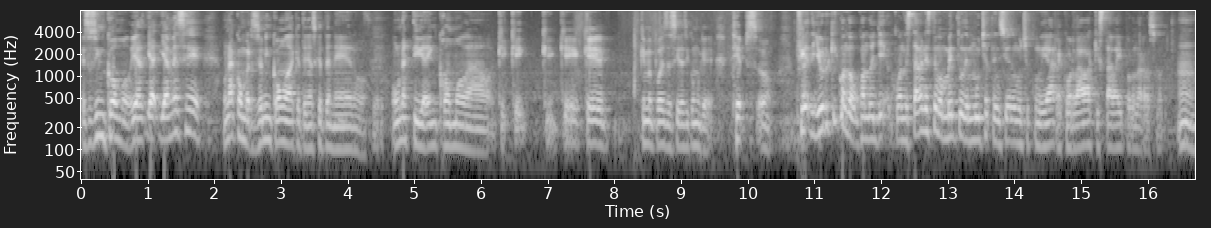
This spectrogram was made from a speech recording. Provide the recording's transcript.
eso es incómodo. Ya, ya, llámese una conversación incómoda que tenías que tener o, o una actividad incómoda. O ¿qué, qué, qué, qué, qué- me puedes decir? Así como que tips o. Fíjate, yo creo que cuando, cuando, cuando estaba en este momento de mucha tensión, de mucha comunidad, recordaba que estaba ahí por una razón. Ah,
